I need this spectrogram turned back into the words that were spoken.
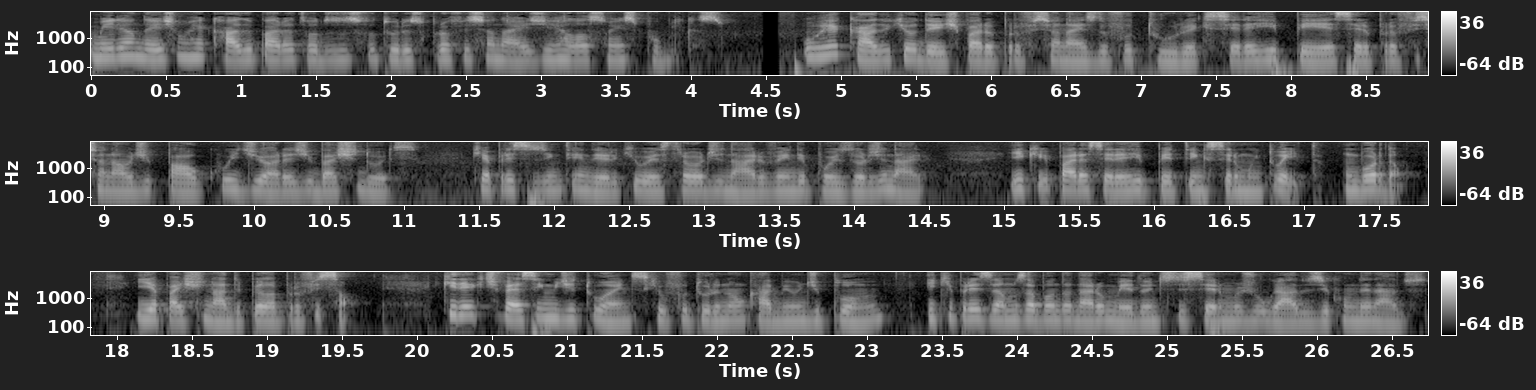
Miriam deixa um recado para todos os futuros profissionais de relações públicas. O recado que eu deixo para os profissionais do futuro é que ser RP é ser profissional de palco e de horas de bastidores, que é preciso entender que o extraordinário vem depois do ordinário, e que para ser RP tem que ser muito eita, um bordão, e apaixonado pela profissão. Queria que tivessem me dito antes que o futuro não cabe em um diploma e que precisamos abandonar o medo antes de sermos julgados e condenados,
